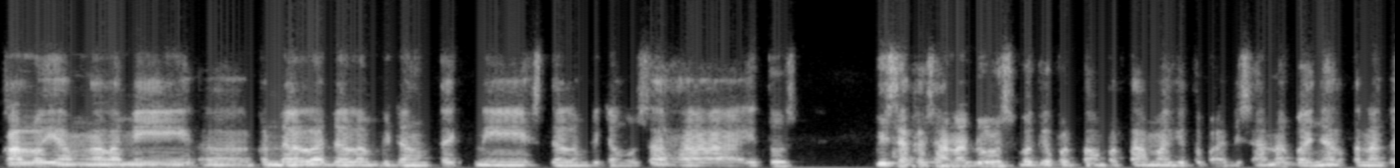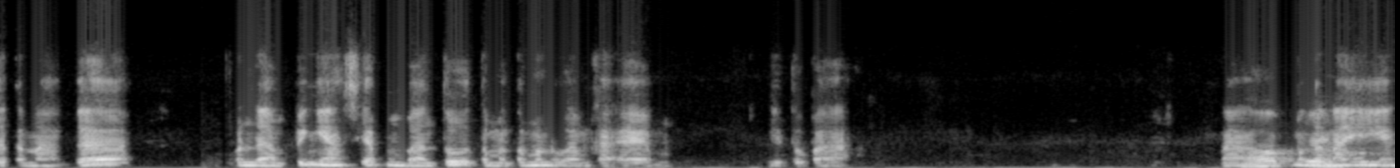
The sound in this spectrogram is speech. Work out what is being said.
kalau yang mengalami uh, kendala dalam bidang teknis, dalam bidang usaha itu bisa ke sana dulu sebagai pertama-pertama gitu Pak. Di sana banyak tenaga-tenaga pendamping yang siap membantu teman-teman UMKM gitu Pak. Nah, Oke. mengenai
